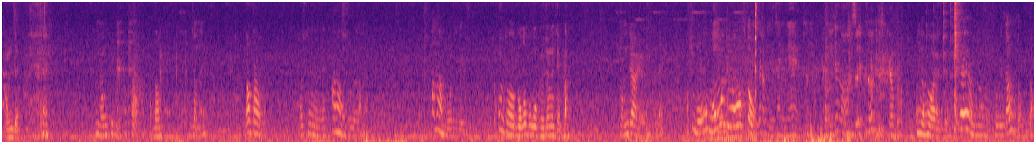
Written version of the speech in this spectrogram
안 돼. 그럼 원피스 사파. 너무. 너네? 난다 맛있는데. 하나 고르려면? 하나 먹을 수도 있어. 조금 더 먹어보고 결정해도 될까? 언제 알려줬는데? 아, 좀 먹어보고. 엄마 들어왔어. 새로 괜찮네. 이제 나와서 시켜봐. 이거 봐야지. 해외 오는 거기 싸울 수 없어.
